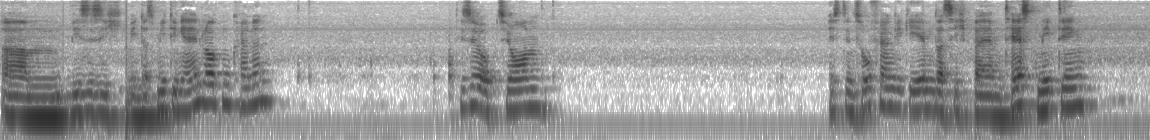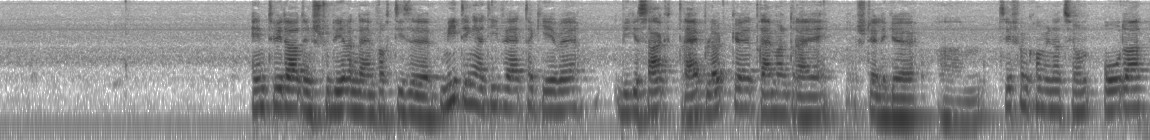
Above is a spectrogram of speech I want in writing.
ähm, wie sie sich in das Meeting einloggen können. Diese Option ist insofern gegeben, dass ich beim Testmeeting entweder den Studierenden einfach diese Meeting-ID weitergebe wie gesagt, drei Blöcke, dreimal dreistellige ähm, Ziffernkombination oder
